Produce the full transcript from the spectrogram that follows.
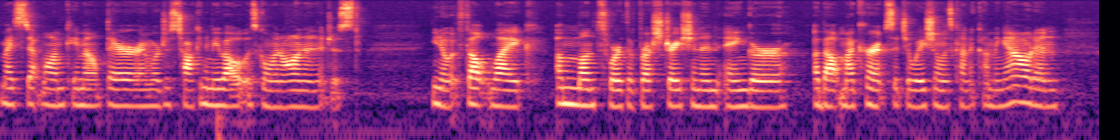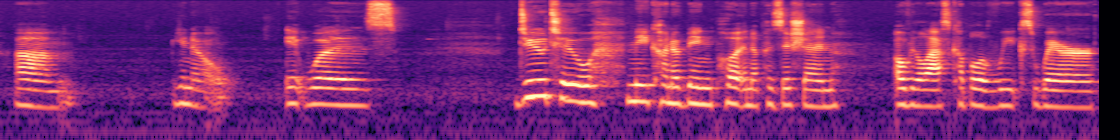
my stepmom came out there and were just talking to me about what was going on. And it just, you know, it felt like a month's worth of frustration and anger about my current situation was kind of coming out. And, um, you know, it was due to me kind of being put in a position over the last couple of weeks where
